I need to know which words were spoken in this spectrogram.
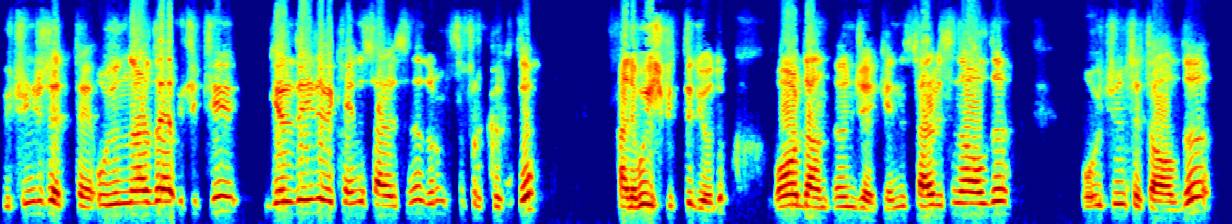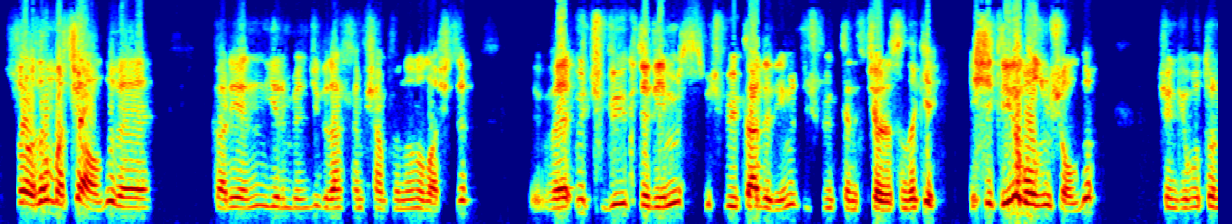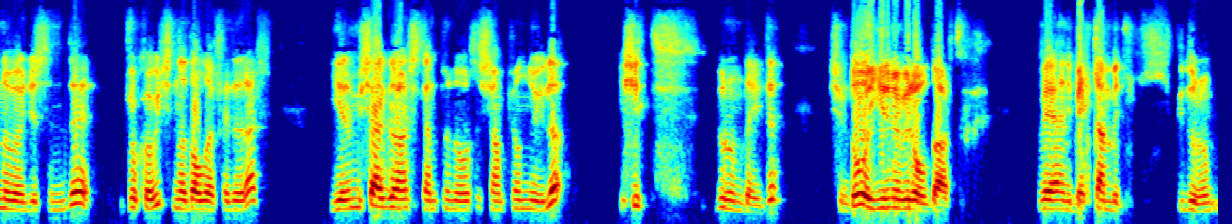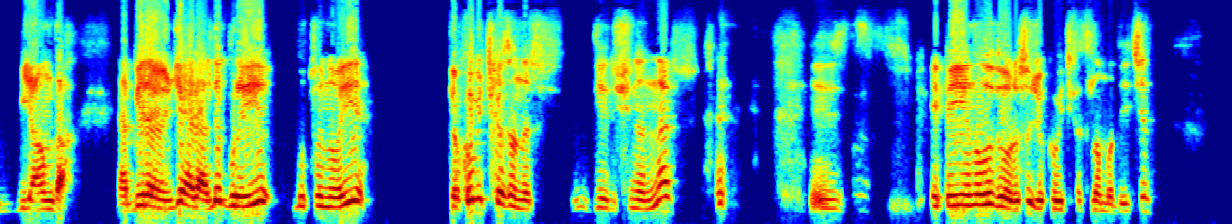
Üçüncü sette oyunlarda 3-2 gerideydi ve kendi servisinde durum 0-40'tı. Hani bu iş bitti diyorduk. Oradan önce kendi servisini aldı. O üçüncü seti aldı. Sonra da maçı aldı ve kariyerinin 21. Grand Slam şampiyonluğuna ulaştı. Ve üç büyük dediğimiz, üç büyükler dediğimiz üç büyük tenisçi arasındaki eşitliği de bozmuş oldu. Çünkü bu turnuva öncesinde Djokovic, Nadal ve Federer 20'şer Grand Slam turnuvası şampiyonluğuyla eşit durumdaydı. Şimdi o 21 oldu artık. Ve hani beklenmedik bir durum bir anda. Yani bir ay önce herhalde burayı, bu turnuvayı Djokovic kazanır diye düşünenler e, epey yanılı doğrusu Djokovic katılamadığı için.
